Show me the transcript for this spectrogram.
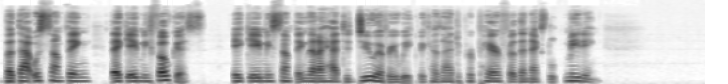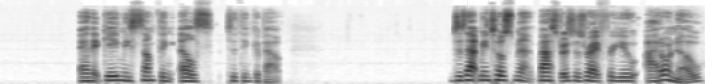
But that was something that gave me focus. It gave me something that I had to do every week because I had to prepare for the next meeting. And it gave me something else to think about. Does that mean Toastmasters is right for you? I don't know.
